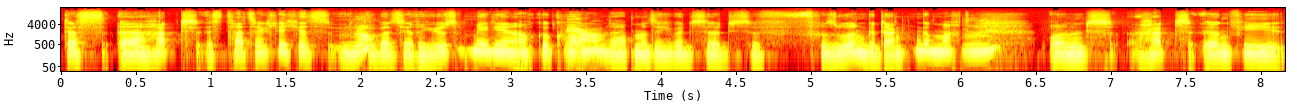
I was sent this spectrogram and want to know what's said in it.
Das äh, hat, ist tatsächlich jetzt Ne? über seriöse Medien auch gekommen. Ja. Mhm. Da hat man sich über diese, diese Frisuren Gedanken gemacht und hat irgendwie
